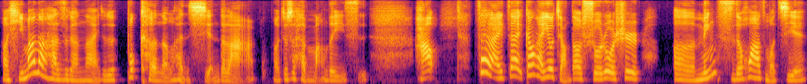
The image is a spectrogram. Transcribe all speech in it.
啊，hima na hazu ga nai 就是不可能很闲的啦，啊，就是很忙的意思。好，再来，在刚才又讲到说，如果是呃名词的话，怎么接？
